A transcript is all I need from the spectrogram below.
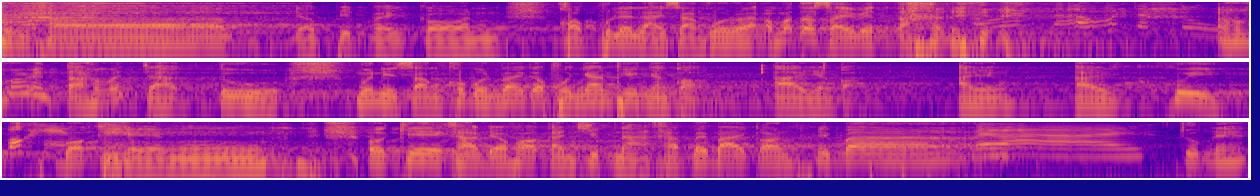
คุณครับ เดี๋ยวปิดไว้ก่อน ขอบคุณหลายๆสั่งคนว่าเอามาตะใส่เวนตาดิแล้วมันจะตู่เอามาเวนตามาจากตู้มื่อนี่สั่งข้อมูลไว้กับผลงานเพลงหยังเกาะอ่าหยังเกาะไอ้ยังไอ้คุยบ่แข็งบ่แข็ง โอเคครับ เดี๋ยวพอกันคลิปหนาครับ บ๊ายบายก่อน บ๊ายบาย บ๊ายบาย จุ๊บนะ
